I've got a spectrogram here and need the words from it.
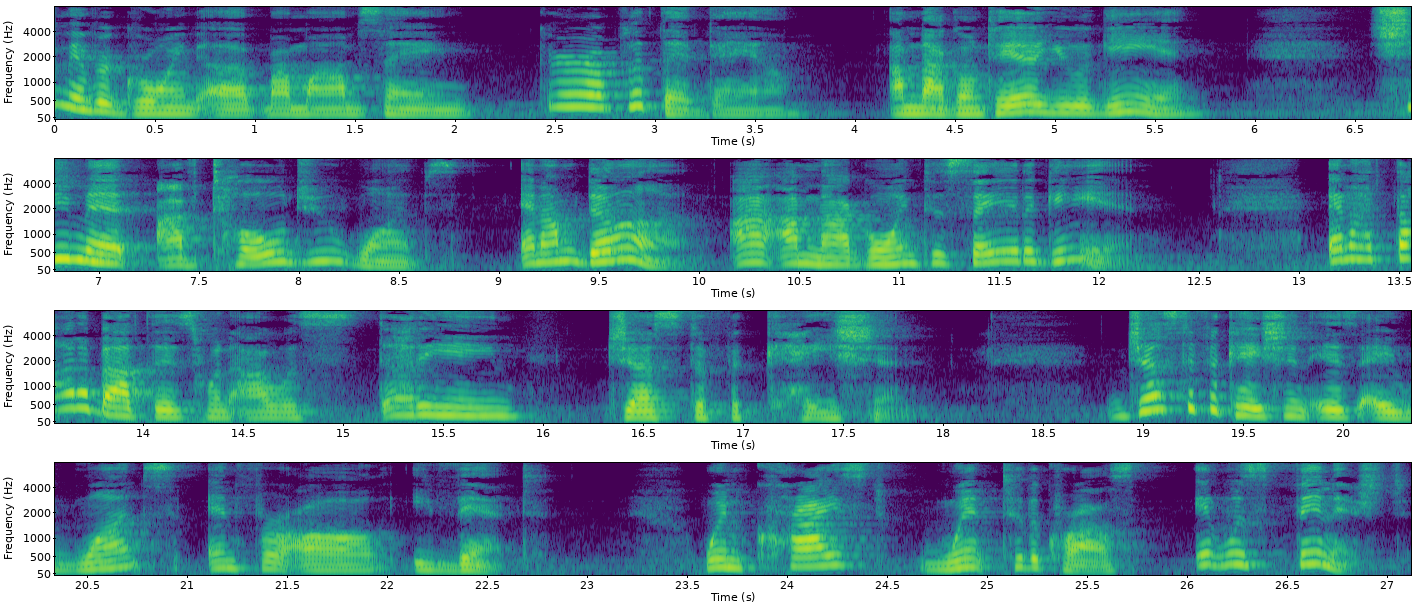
remember growing up, my mom saying, Girl, put that down. I'm not going to tell you again. She meant, I've told you once and I'm done. I, am not going to say it again. And I thought about this when I was studying justification. Justification is a once and for all event. When Christ went to the cross, it was finished.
